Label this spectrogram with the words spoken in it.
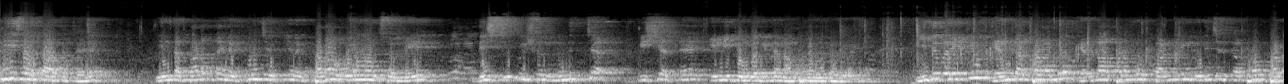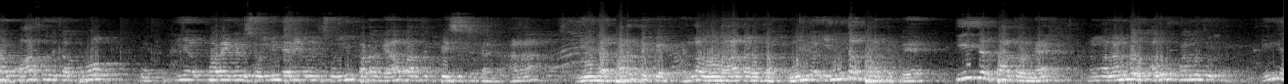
டீசர் பார்த்துட்டு இந்த படத்தை எனக்கு பிடிச்சிருக்கு எனக்கு படம் வேணும்னு சொல்லி டிஸ்ட்ரிபியூஷன் முடிச்ச விஷயத்தை இன்னைக்கு உங்ககிட்ட நான் பகிர்ந்து கொள்வேன் இது வரைக்கும் எந்த படமும் எல்லா படமும் பண்ணி முடிச்சதுக்கு அப்புறம் படம் பார்த்ததுக்கு அப்புறம் குறைகள் சொல்லி நிறைவுகள் சொல்லி படம் வியாபாரத்துக்கு பேசிட்டு இருக்காங்க. ஆனா இந்த படத்துக்கு எல்லாம் ஒரு ஆதரவு தான். உங்க இந்த படத்துக்கு டீசர் பார்த்த உடனே நம்ம நண்பர் அவரு கோயம்புத்தூர் எங்க?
